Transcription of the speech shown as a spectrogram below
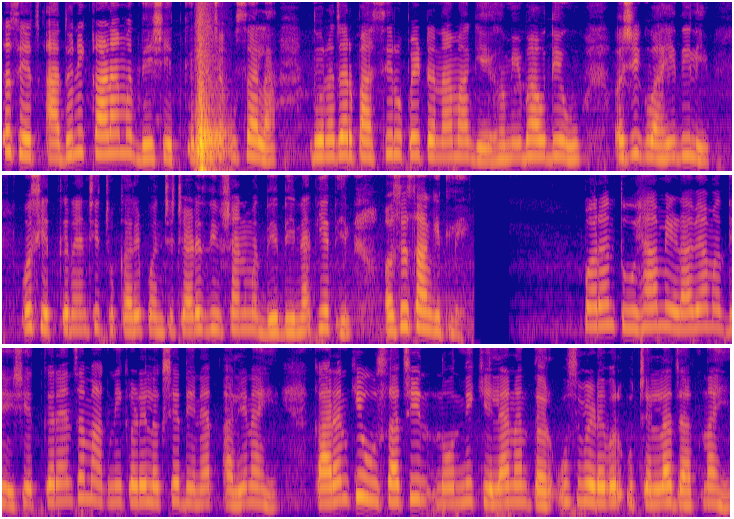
तसेच आधुनिक काळामध्ये शेतकऱ्यांच्या उसाला दोन हजार पाचशे रुपये टनामागे हमीभाव देऊ अशी ग्वाही दिली व शेतकऱ्यांची चुकारे पंचेचाळीस दिवसांमध्ये देण्यात येतील असे सांगितले. परंतु ह्या मेळाव्यामध्ये शेतकऱ्यांच्या मागणीकडे लक्ष देण्यात आले नाही. कारण की ऊसाची नोंदणी केल्यानंतर ऊस वेळेवर उचलला जात नाही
